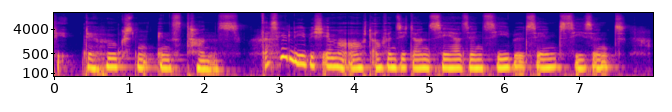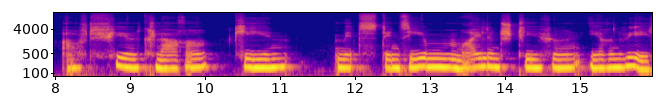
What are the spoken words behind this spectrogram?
die, der höchsten Instanz. Das erlebe ich immer oft, auch wenn sie dann sehr sensibel sind. Sie sind oft viel klarer gehen mit den sieben Meilenstiefeln ihren Weg.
